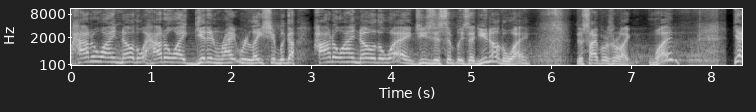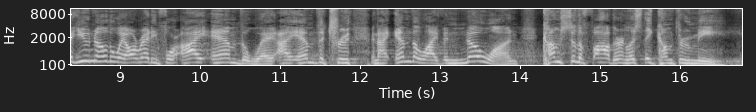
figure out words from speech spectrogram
How do I know the way? How do I get in right relationship with God? How do I know the way? And Jesus simply said, You know the way. The disciples were like, What? Yeah, you know the way already, for I am the way, I am the truth, and I am the life, and no one comes to the Father unless they come through me.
